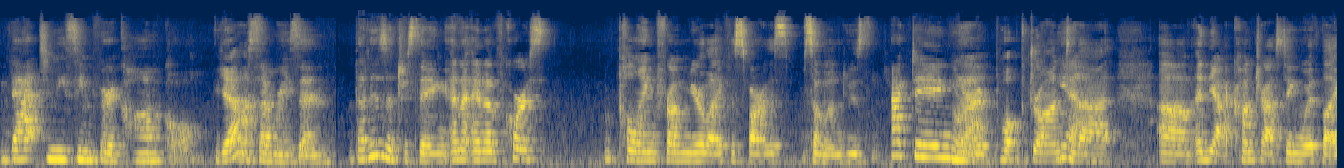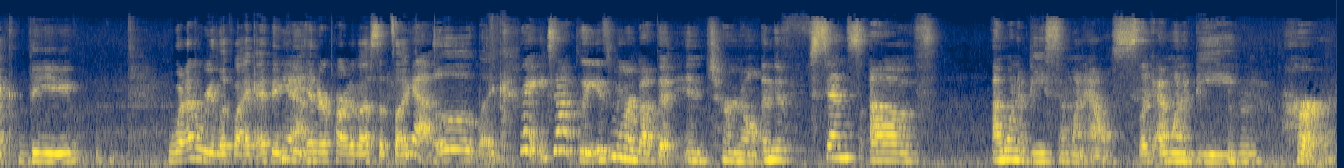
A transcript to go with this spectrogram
that to me seemed very comical Yeah. for some reason. That is interesting, and and of course, pulling from your life as far as someone who's acting or Yeah. pull, drawn to that, um, and yeah, contrasting with like the whatever we look like. I think Yeah. the inner part of us that's like, Yeah. like Right, exactly. It's more about the internal and the sense of I want to be someone else. Like I want to be Mhm. her.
